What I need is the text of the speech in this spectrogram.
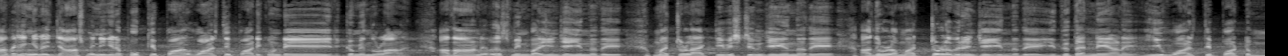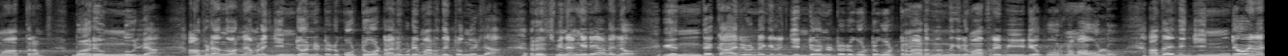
അവരിങ്ങനെ ജാസ്മിൻ ഇങ്ങനെ പൊക്കി പാ വാഴ്ത്തി പാടിക്കൊണ്ടേയിരിക്കും എന്നുള്ളതാണ്. അതാണ് റസ്മിൻ ബായിയും ചെയ്യുന്നത് മറ്റുള്ള ആക്ടിവിസ്റ്റും ചെയ്യുന്നത് അതിലുള്ള മറ്റുള്ളവരും ചെയ്യുന്നത്. ഇത് തന്നെയാണ് ഈ വാഴ്ത്തിപ്പാട്ട് മാത്രം. വേറെ ഒന്നുമില്ല. അവിടെ എന്ന് പറഞ്ഞാൽ നമ്മളെ ജിൻഡോനിട്ടൊരു കൊട്ടുകൊട്ടാനും കൂടി മറന്നിട്ടൊന്നുമില്ല. റസ്മിൻ അങ്ങനെയാണല്ലോ. എന്ത് കാര്യമുണ്ടെങ്കിലും ജിൻഡോനിട്ടൊരു കൊട്ട് കൊട്ടണാടുന്നു എന്നെങ്കിൽ മാത്രമേ വീഡിയോ പൂർണമാവുള്ളൂ. അതായത് ജിൻഡോനെ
